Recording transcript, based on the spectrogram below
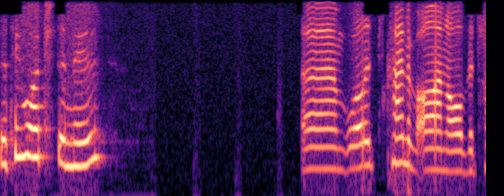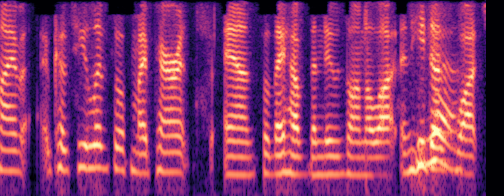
Does he watch the news? Um well it's kind of on all the time because he lives with my parents and so they have the news on a lot and he Yeah. does watch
